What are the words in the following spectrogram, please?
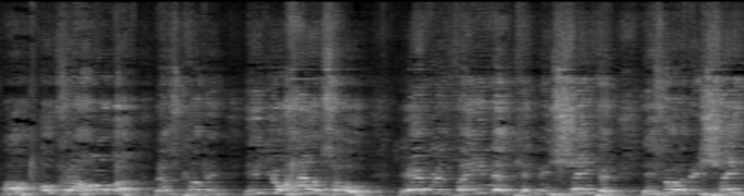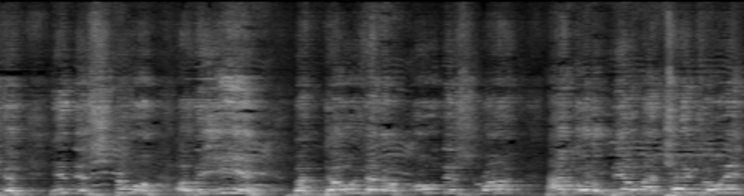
uh, Oklahoma, that's coming in your household. Everything that can be shaken is going to be shaken in this storm of the end. But those that are on this rock, I'm going to build my church on it,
